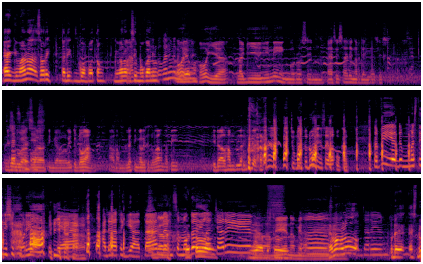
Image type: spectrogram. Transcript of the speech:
Eh, gimana? Sorry, tadi gua potong. Gimana kesibukan lu? Oh, iya. oh iya, lagi ini ngurusin tesis aja ngerjain tesis. Tesis, S2 tesis. gua tinggal itu doang. Alhamdulillah tinggal itu doang tapi tidak alhamdulillah juga karena cuma itu doang yang saya lakukan. Tapi ya de- mesti disyukuri lah Iya. ya. Ada kegiatan dan semoga Betul. dilancarin. Iya, betul. Amin, amin, amin. Emang lu Dilancarin. udah S2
